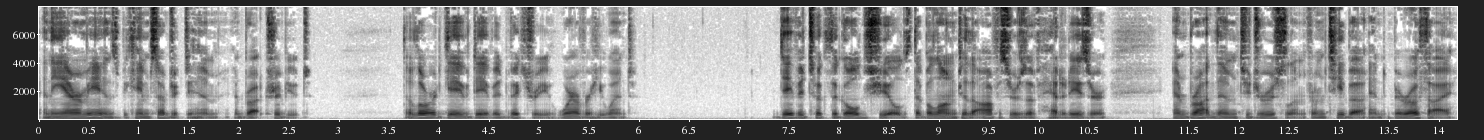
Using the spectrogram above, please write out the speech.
and the Arameans became subject to him and brought tribute. The Lord gave David victory wherever he went. David took the gold shields that belonged to the officers of Hadadezer and brought them to Jerusalem from Tebah and Berothai,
